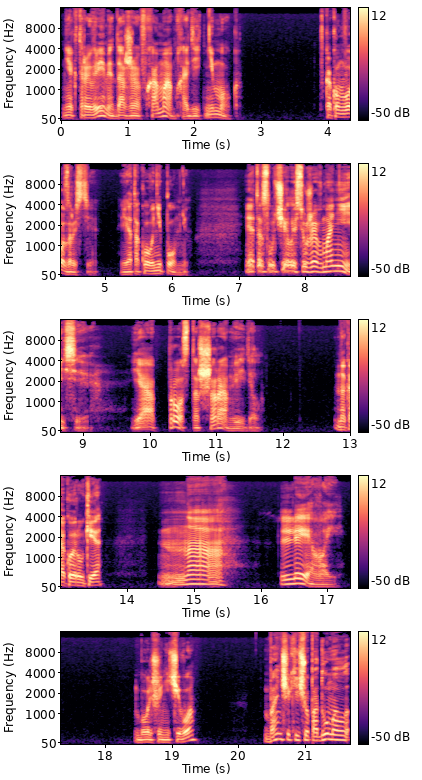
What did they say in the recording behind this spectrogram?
Некоторое время даже в хамам ходить не мог. В каком возрасте? Я такого не помню. Это случилось уже в Манисе. Я просто шрам видел. На какой руке? На левой. Больше ничего? Банщик еще подумал,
